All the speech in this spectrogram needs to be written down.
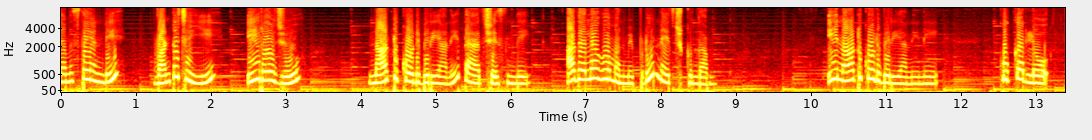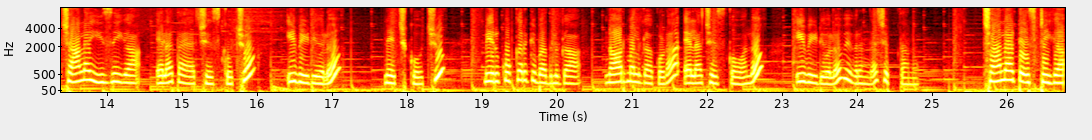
నమస్తే అండి. వంట చెయ్యి. ఈరోజు నాటుకోడి బిర్యానీ తయారు చేసింది. అది ఎలాగో మనం ఇప్పుడు నేర్చుకుందాం. ఈ నాటుకోడి బిర్యానీని కుక్కర్లో చాలా ఈజీగా ఎలా తయారు చేసుకోవచ్చో ఈ వీడియోలో నేర్చుకోవచ్చు. మీరు కుక్కర్కి బదులుగా నార్మల్గా కూడా ఎలా చేసుకోవాలో ఈ వీడియోలో వివరంగా చెప్తాను. చాలా టేస్టీగా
